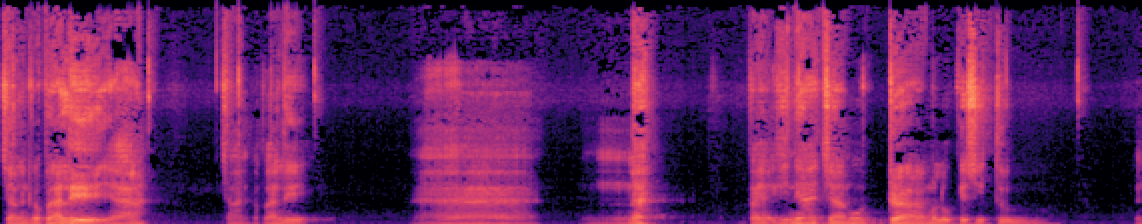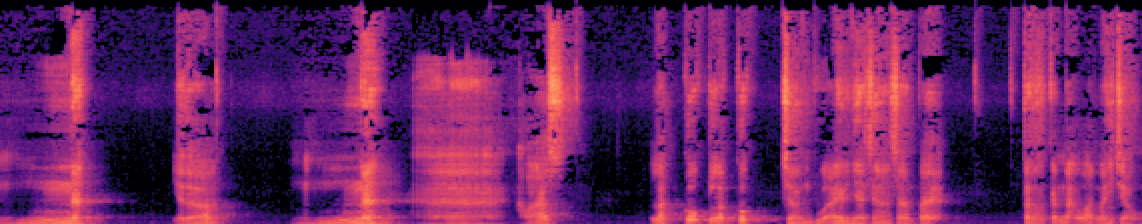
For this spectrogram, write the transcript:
Jangan kebalik ya. jangan kebalik. Nah nah kayak gini aja mudah melukis itu. Nah ya toh? Nah, nah awas lekuk-lekuk jambu airnya jangan sampai terkena warna hijau.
